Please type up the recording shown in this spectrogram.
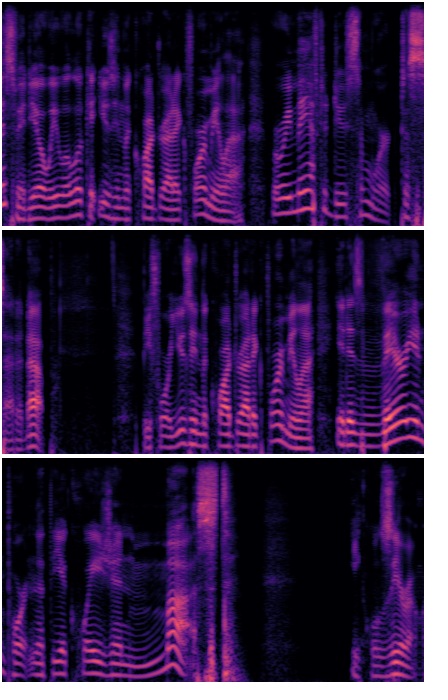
this video, we will look at using the quadratic formula, where we may have to do some work to set it up. Before using the quadratic formula, it is very important that the equation must equal 0.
